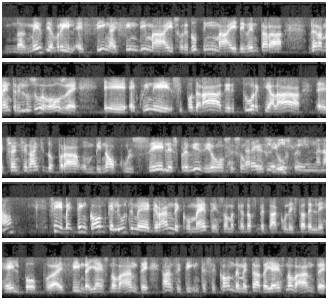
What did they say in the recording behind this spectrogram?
dal mese di aprile e fino ai fin di mai, soprattutto in mai diventerà veramente illusurose e, e, quindi si potrà addirittura chi ha là eh, c'è anche dopo un binocolo se le previsioni si sono che si usano no? Sì, beh, ten conto che le ultime grandi comete, insomma, che da spettacolo è stata le Hale ai eh, fin dagli anni 90, anzi in seconda metà degli anni 90,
